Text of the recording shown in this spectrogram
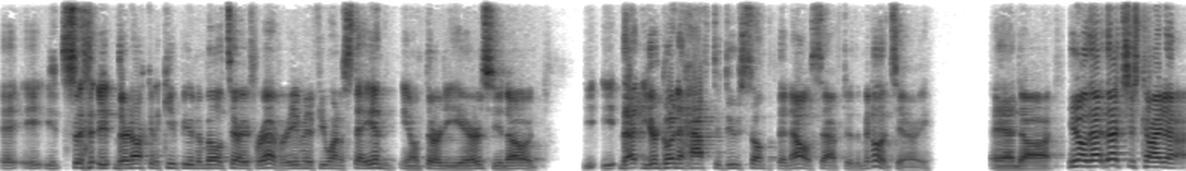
It, it, they're not going to keep you in the military forever even if you want to stay in you know 30 years you know? That you're going to have to do something else after the military. And uh, you know that that's just kind of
